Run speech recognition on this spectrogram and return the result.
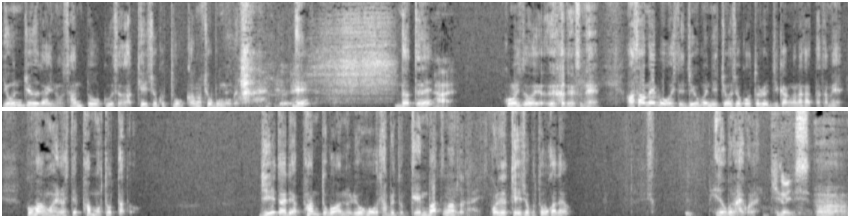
40代の三等空佐が停職10日の処分を受けた。え？だってね、はいこの人はですね朝寝坊をして十分に朝食を取れる時間がなかったためご飯を減らしてパンも取ったと。自衛隊ではパンとご飯の両方を食べると厳罰なんだと、はい。これで定食10日だよ。ひどくない？これ。ひどいです。うん。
